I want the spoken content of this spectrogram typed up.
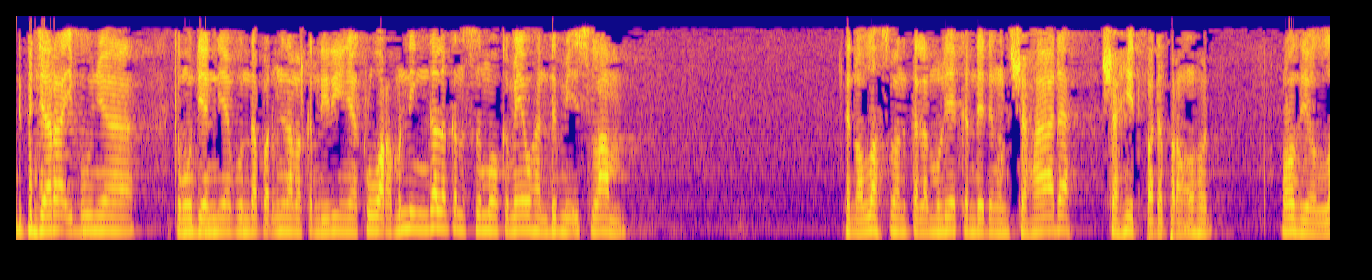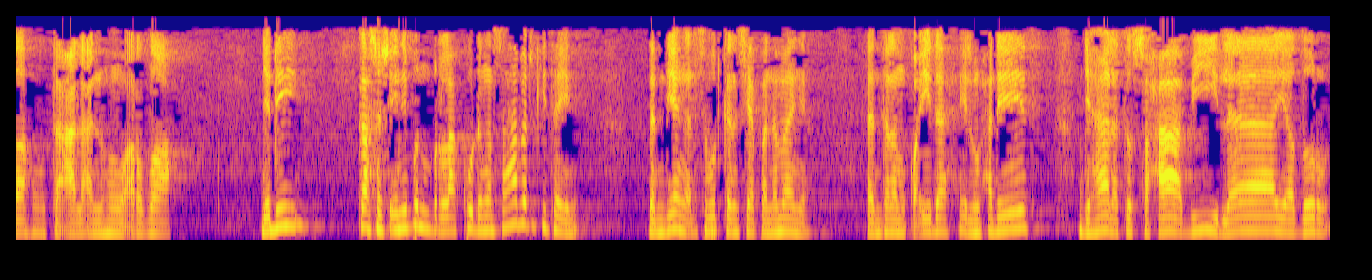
dipenjara ibunya, Kemudian dia pun dapat menyelamatkan dirinya keluar meninggalkan semua kemewahan demi Islam. Dan Allah SWT muliakan dia dengan syahadah syahid pada perang Uhud. Radhiyallahu taala anhu arda. Jadi kasus ini pun berlaku dengan sahabat kita ini. Dan dia enggak disebutkan siapa namanya. Dan dalam kaidah ilmu hadis, jahalatus sahabi la yadur.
